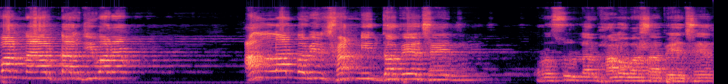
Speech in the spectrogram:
পান না আপনার জীবনে? আল্লাহ নবীর সান্নিধ্য পেয়েছেন রসুল্লাহর ভালোবাসা পেয়েছেন।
